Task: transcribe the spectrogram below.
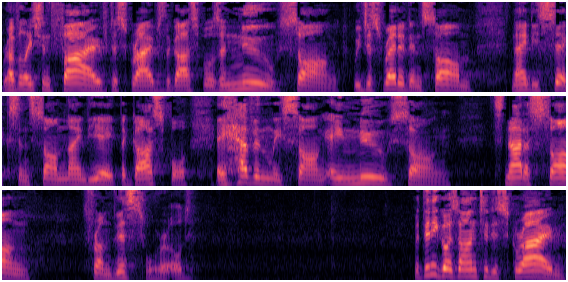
Revelation 5 describes the gospel as a new song. We just read it in Psalm 96 and Psalm 98, the gospel, a heavenly song, a new song. It's not a song from this world. But then he goes on to describe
